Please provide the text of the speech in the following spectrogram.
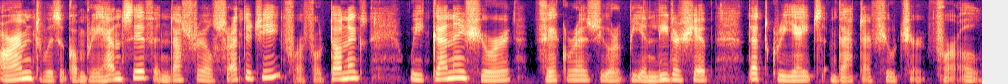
Armed with a comprehensive industrial strategy for photonics, we can ensure vigorous European leadership that creates a better future for all.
